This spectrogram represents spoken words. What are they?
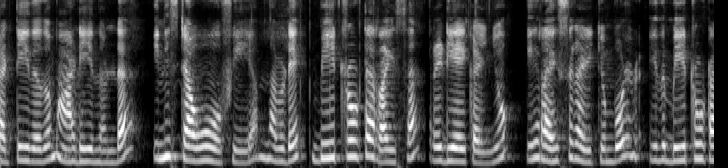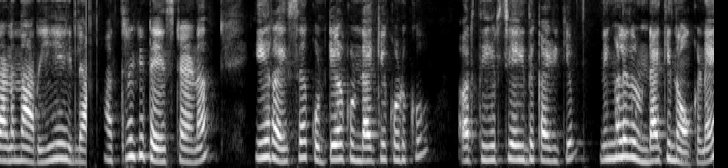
കട്ട് ചെയ്തതും ആഡ് ചെയ്യുന്നുണ്ട്. ഇനി സ്റ്റൗ ഓഫ് ചെയ്യാം. നമ്മുടെ ബീട്രൂട്ട് റൈസ് റെഡിയായി കഴിഞ്ഞു. ഈ റൈസ് കഴിക്കുമ്പോൾ ഇത് ബീട്രൂട്ടാണെന്ന് അറിയേയില്ല. അത്രയ്ക്ക് ടേസ്റ്റാണ്. ഈ റൈസ് കുട്ടികൾക്ക് ഉണ്ടാക്കി കൊടുക്കൂ അവർ തീർച്ചയായും ഇത് കഴിക്കും. നിങ്ങളിത് ഉണ്ടാക്കി നോക്കണേ.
